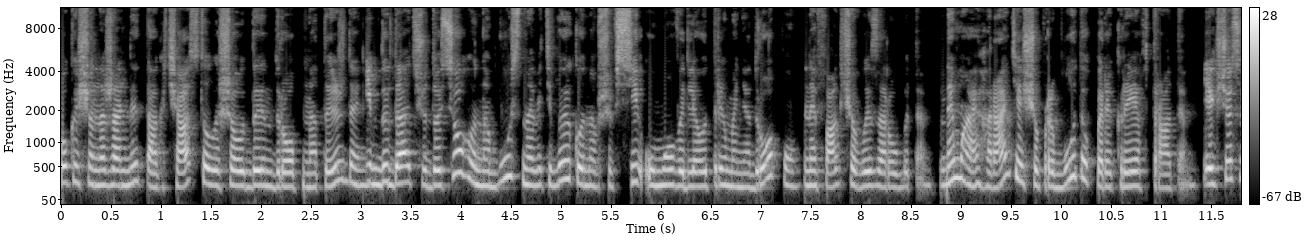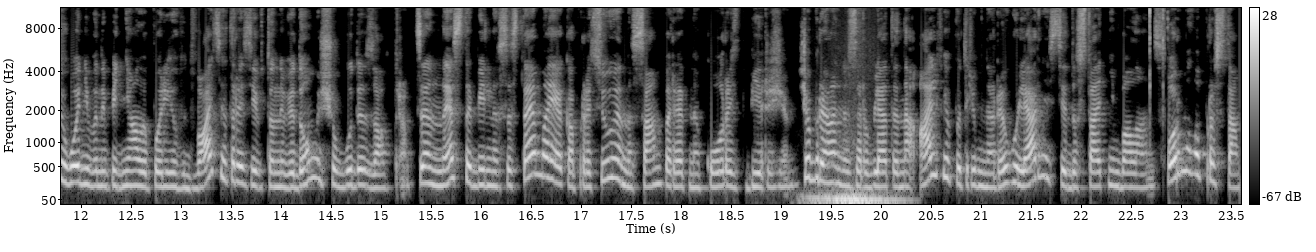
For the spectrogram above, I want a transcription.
поки що, на жаль, не так часто, лише один дроп на тиждень. І в додачу до цього на буст, навіть виконавши всі умови для отримання дропу, не факт, що ви заробите. Немає гарантії, що прибуток перекриє втрати. Якщо сьогодні вони підняли поріг в 20 разів, то невідомо, що буде завтра. Це нестабільна система, яка працює насамперед на користь біржі. Щоб реально заробляти на альфі, потрібна регулярність і достатній баланс. Формула проста:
